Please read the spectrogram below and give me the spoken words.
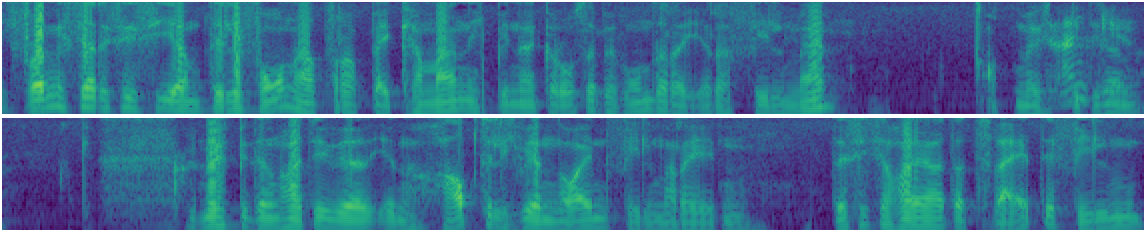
Ich freue mich sehr, dass ich Sie am Telefon habe, Frau Beckermann. Ich bin ein großer Bewunderer Ihrer Filme und möchte mit Ihnen, ich möchte mit Ihnen heute über Ihren, hauptsächlich über Ihren neuen Film reden. Das ist ja heuer der zweite Film,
